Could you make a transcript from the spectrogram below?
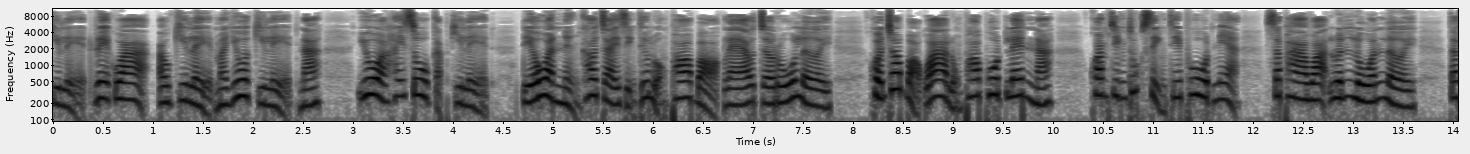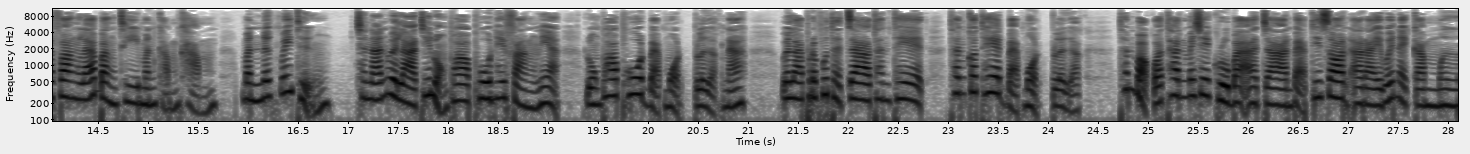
กิเลสเรียกว่าเอากิเลสมายั่วกิเลสนะ ยั่วให้สู้กับกิเลส เดี๋ยววันหนึ่งเข้าใจสิ่งที่หลวงพ่อบอกแล้วจะรู้เลย คนชอบบอกว่าหลวงพ่อพูดเล่นนะ ความจริงทุกสิ่งที่พูดเนี่ย สภาวะล้วนๆเลย แต่ฟังแล้วบางทีมันขำๆ มันนึกไม่ถึง ฉะนั้นเวลาที่หลวงพ่อพูดให้ฟังเนี่ย หลวงพ่อพูดแบบหมดเปลือกนะ เวลาพระพุทธเจ้าท่านเทศ ท่านก็เทศแบบหมดเปลือก ท่านบอกว่าท่านไม่ใช่ครูบาอาจารย์แบบที่ซ่อนอะไรไว้ในกำมือ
